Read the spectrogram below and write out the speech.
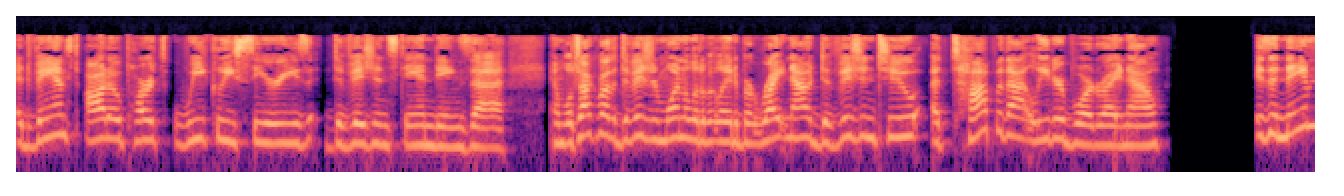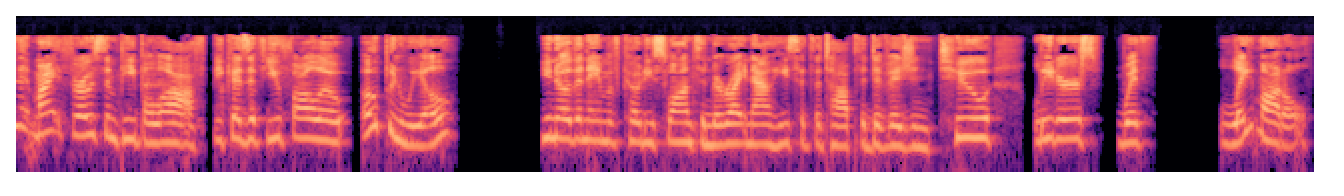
Advance Auto Parts Weekly Series division standings. Uh, and we'll talk about the Division One a little bit later. But right now, Division Two, atop of that leaderboard right now, is a name that might throw some people off because if you follow Open Wheel, you know the name of Kody Swanson, but right now he sits atop the Division Two leaders with late model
